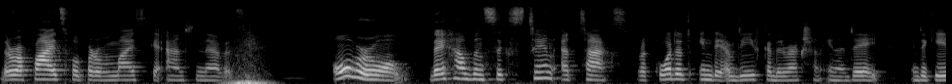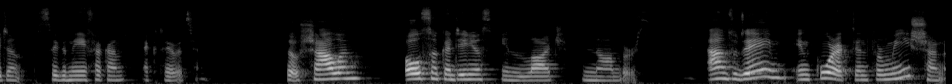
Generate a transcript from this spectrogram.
there are fights for Pervomaisk and Nevets. Overall, there have been 16 attacks recorded in the Avdiivka direction in a day, indicating significant activity. So shelling also continues in large numbers. And today, incorrect information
